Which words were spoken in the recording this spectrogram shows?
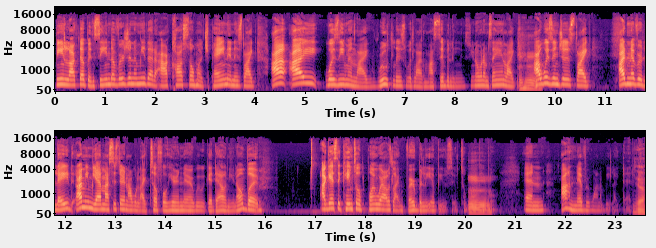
being locked up and seeing the version of me that I caused so much pain, and it's like I I was even like ruthless with like my siblings. You know what I'm saying? Like Mhm. I wasn't just like I never laid. I mean, yeah, my sister and I would like tuffle here and there. We would get down, you know, but. I guess it came to a point where I was like verbally abusive to Mm. people, and I never want to be like that. Yeah.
